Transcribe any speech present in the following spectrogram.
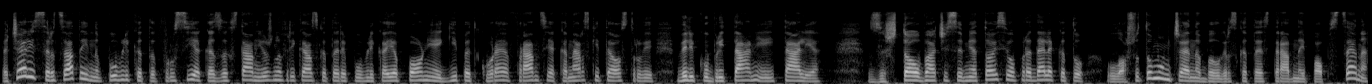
Печели сърцата и на публиката в Русия, Казахстан, Южноафриканската република, Япония, Египет, Корея, Франция, Канарските острови, Великобритания, Италия. Защо обаче самия той се определя като лошото момче на българската естрадна и поп сцена?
